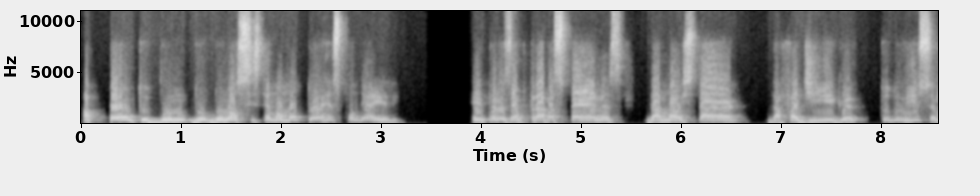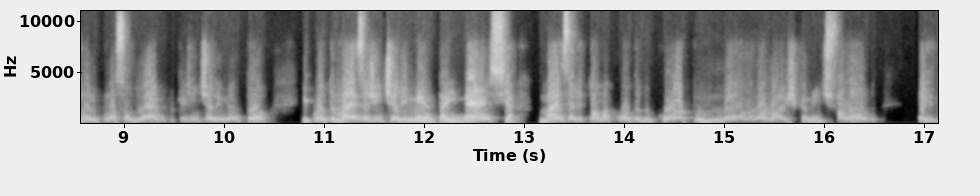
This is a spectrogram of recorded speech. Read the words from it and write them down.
a ponto do, do, do nosso sistema motor responder a ele. Ele, por exemplo, trava as pernas, dá mal-estar, da fadiga, tudo isso é manipulação do ego porque a gente alimentou. E quanto mais a gente alimenta a inércia, mais ele toma conta do corpo, neurologicamente falando, ele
